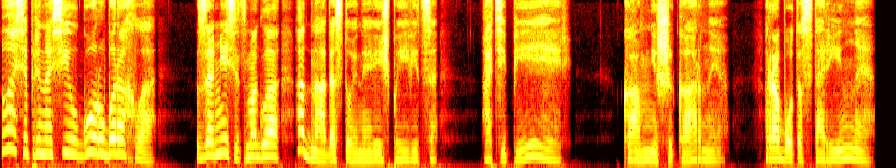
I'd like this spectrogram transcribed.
Вася приносил гору барахла. За месяц могла одна достойная вещь появиться. А теперь камни шикарные, работа старинная.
